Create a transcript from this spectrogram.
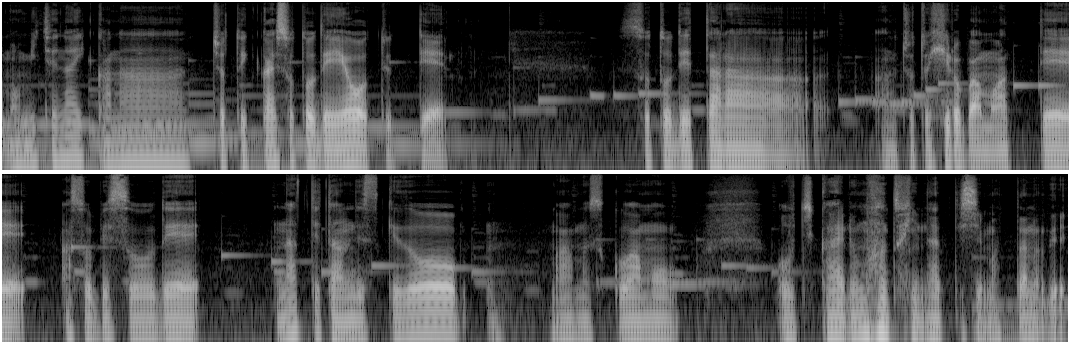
も見てないかな。ちょっと一回外出ようって言って外出たらあのちょっと広場もあって遊べそうでなってたんですけどまあ息子はもうお家帰るモードになってしまったので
